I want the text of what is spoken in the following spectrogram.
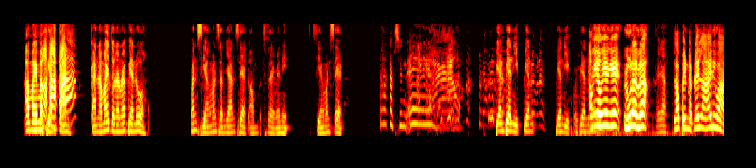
เอาไม้มาเปลี่ยนกัน การเอาไม้ตัวนั้นมาเปลี่ยนดู มันเสียงมันสัญญาณแทรกเอาใส่ไหมนี่ เสียงมันแทรกมา กับฉันเอง เปลี่ยนเปลี่ยนอีกเปลี่ยนเปลี่ยนอีกเปลี่ยนเอางี้เอางี้เอางี้รู้แล้วรู้แล้วไปยัง เราเป็นแบบได้ร้ายดีกว่า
